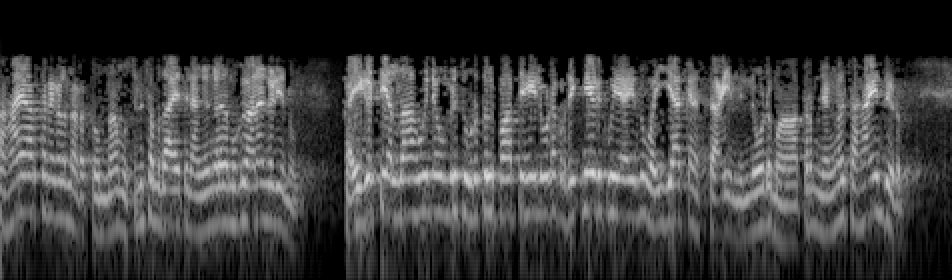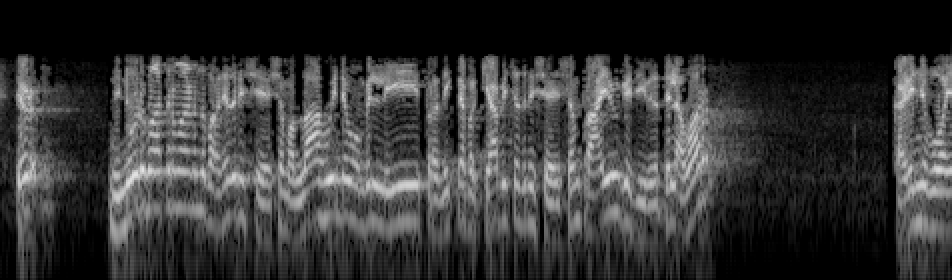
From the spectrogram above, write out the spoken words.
സഹായാർത്ഥനകൾ നടത്തുന്ന മുസ്ലിം സമുദായത്തിലെ അംഗങ്ങളെ നമുക്ക് കാണാൻ കഴിയുന്നു. കൈകെട്ടി അള്ളാഹുവിന്റെ മുമ്പിൽ സൂറത്തുൽ ഫാത്തിഹയിലൂടെ പ്രതിജ്ഞ എടുക്കുകയായിരുന്നു വയ്യാക്കൻ സ്ഥായി നിന്നോട് മാത്രം ഞങ്ങൾ സഹായം തേടും നിന്നോട് മാത്രമാണെന്ന് പറഞ്ഞതിന് ശേഷം അള്ളാഹുവിന്റെ മുമ്പിൽ ഈ പ്രതിജ്ഞ പ്രഖ്യാപിച്ചതിന് ശേഷം പ്രായോഗിക ജീവിതത്തിൽ അവർ കഴിഞ്ഞുപോയ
